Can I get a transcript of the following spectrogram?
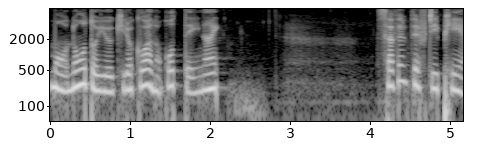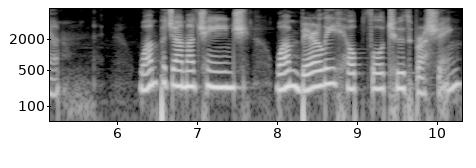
もうノーという記録は残っていない。7:50 p.m. One pajama change, one barely helpful toothbrushing,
